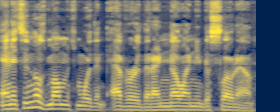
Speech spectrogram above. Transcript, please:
And it's in those moments more than ever that I know I need to slow down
